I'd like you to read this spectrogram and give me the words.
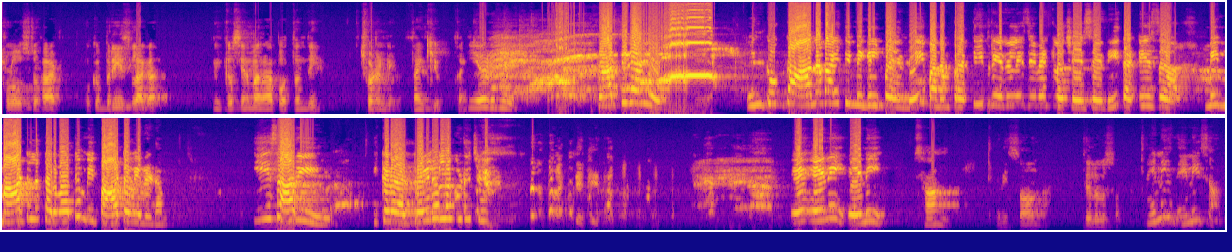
క్లోజ్ టు హార్ట్ ఒక బ్రీజ్ లాగా ఇంకో సినిమా రాబోతుంది. చూడండి. థ్యాంక్ యూ ఇంకొక ఆనవాయితీ మిగిలిపోయింది. మనం ప్రతి ప్రీ రిలీజ్ ఈవెంట్లో చేసేది. దట్ ఈస్ మీ మాటల తర్వాత మీ పాట వినడం. ఈసారి ఇక్కడ ట్రైలర్లో కూడా any any song song Telugu song any any song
